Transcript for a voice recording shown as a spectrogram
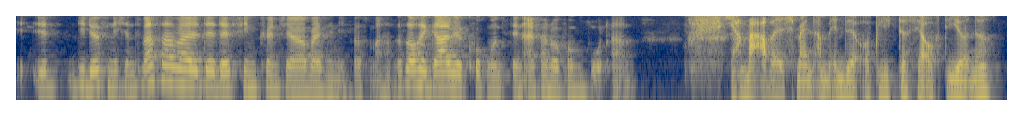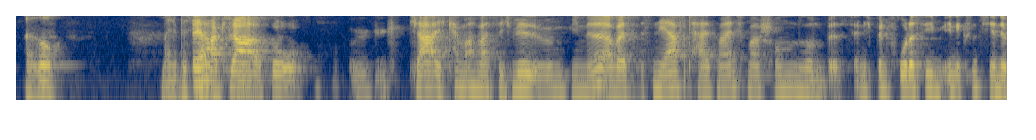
Die dürfen nicht ins Wasser, weil der Delfin könnte ja, weiß ich nicht, was machen. Ist auch egal, wir gucken uns den einfach nur vom Boot an. Ja, aber ich meine, am Ende obliegt das ja auch dir, ne? Also, meine bist Ja, klar, so. Klar, ich kann machen, was ich will irgendwie, ne? Aber es, es nervt halt manchmal schon so ein bisschen. Ich bin froh, dass sie wenigstens hier eine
